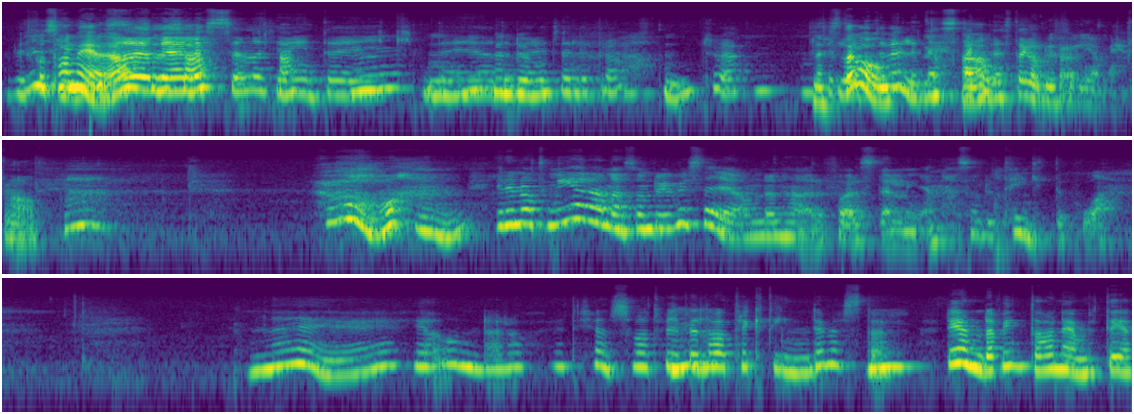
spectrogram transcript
vi får ta med Ja, det. men jag är ledsen att jag Ja. inte Mm. gick. Det Mm, hade men du- varit väldigt bra, Mm. tror jag. Nästa det gång. Väldigt Nästa gång Nästa gång du följa med. Ja. Ja, Mm. är det något mer Anna som du vill säga om den här föreställningen som du tänkte på? Nej, jag undrar. Det känns som att vi Mm. väl har täckt in det mesta. Mm. Det enda vi inte har nämnt är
